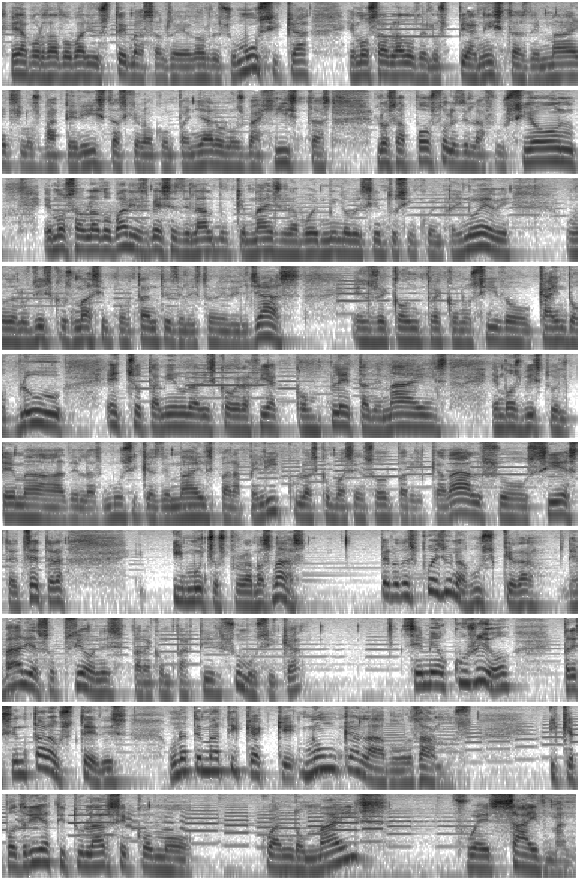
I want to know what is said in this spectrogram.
He abordado varios temas alrededor de su música. Hemos hablado de los pianistas de Miles, los bateristas que lo acompañaron, los bajistas, los apóstoles de la fusión. Hemos hablado varias veces del álbum que Miles grabó en 1959, uno de los discos más importantes de la historia del jazz el recontra Kind of Blue, hecho también una discografía completa de Miles. Hemos visto el tema de las músicas de Miles para películas como Ascensor para el Cadalso, Siesta, etc y muchos programas más. Pero después de una búsqueda de varias opciones para compartir su música, se me ocurrió presentar a ustedes una temática que nunca la abordamos y que podría titularse como Cuando Miles fue Sideman.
